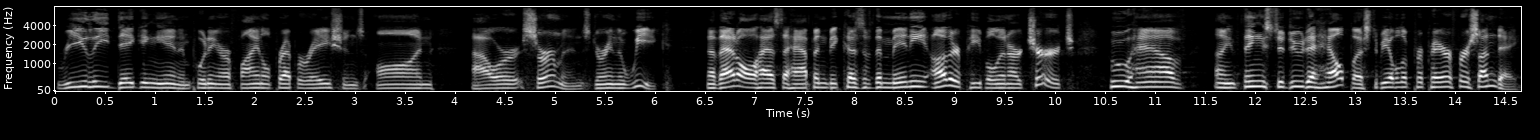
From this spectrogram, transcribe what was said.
really digging in and putting our final preparations on our sermons during the week. Now, that all has to happen because of the many other people in our church who have I mean, things to do to help us to be able to prepare for Sunday.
